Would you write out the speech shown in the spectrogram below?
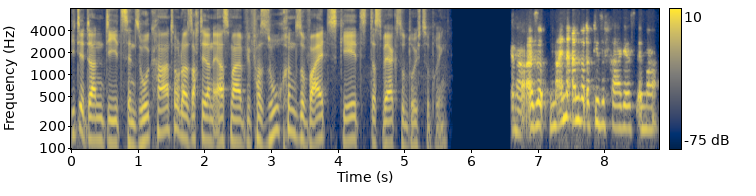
Zieht ihr dann die Zensurkarte oder sagt ihr dann erstmal, wir versuchen, soweit es geht, das Werk so durchzubringen? Genau, also meine Antwort auf diese Frage ist immer,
